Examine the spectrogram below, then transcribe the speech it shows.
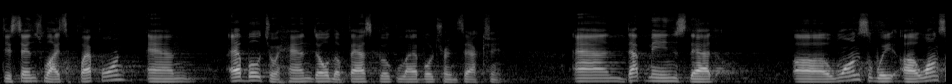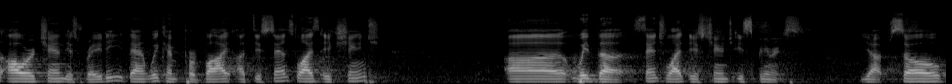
decentralized platform and able to handle the Facebook level transaction, and that means that uh, once we uh, once our chain is ready, then we can provide a decentralized exchange uh, with the centralized exchange experience. Yep. So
